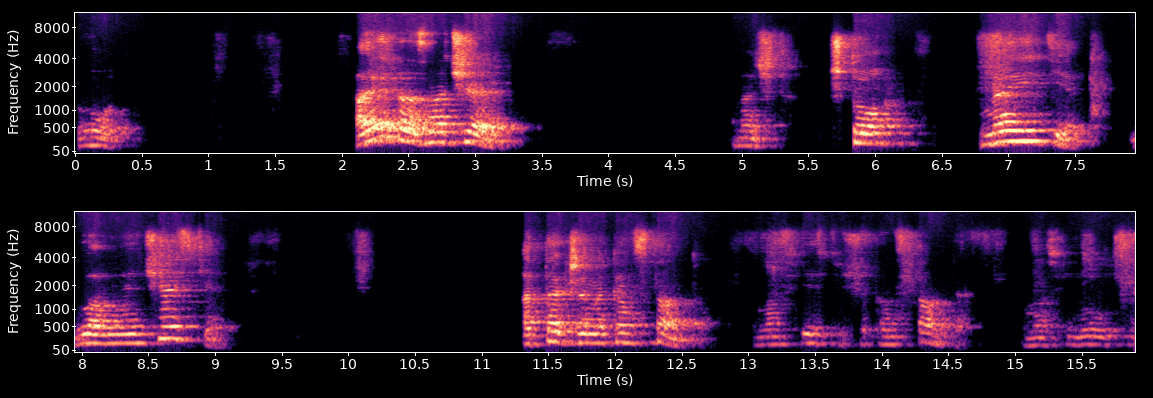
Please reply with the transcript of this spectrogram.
Вот. А это означает, значит, что на эти главные части, а также на константу, у нас есть еще константа, у нас имеется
